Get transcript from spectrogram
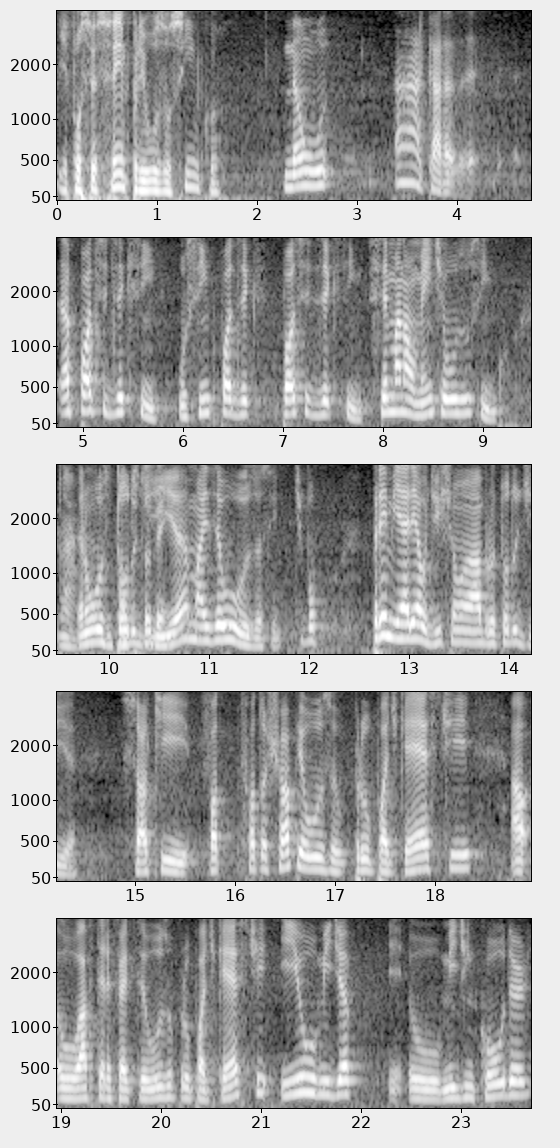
E você sempre usa o 5? Não. Ah, cara. é- é- Pode-se dizer que sim. O 5 pode, dizer que, pode dizer que sim. Semanalmente eu uso o 5. Ah, Eu não uso então todo tudo bem. dia, mas eu uso, assim. Tipo, Premiere e Audition eu abro todo dia. Só que Pho- Photoshop eu uso pro podcast, o After Effects eu uso pro podcast e o Media, o Media Encoder,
